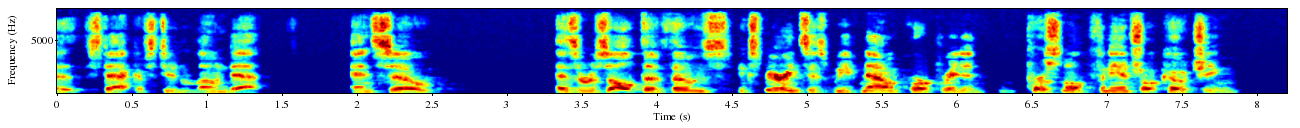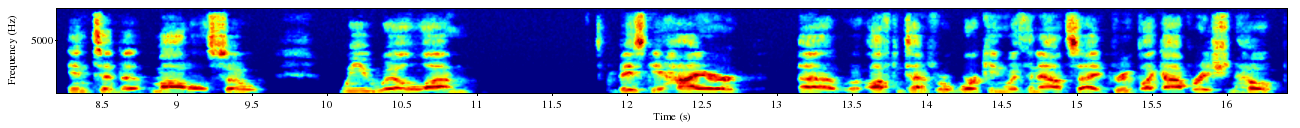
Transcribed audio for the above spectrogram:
a stack of student loan debt. And so as a result of those experiences, we've now incorporated personal financial coaching into the model. So we will um, basically hire. Uh, oftentimes, we're working with an outside group like Operation Hope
